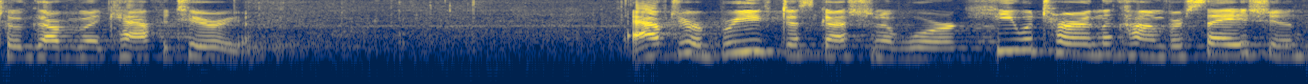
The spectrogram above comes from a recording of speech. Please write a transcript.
to a government cafeteria. After a brief discussion of work, he would turn the conversation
